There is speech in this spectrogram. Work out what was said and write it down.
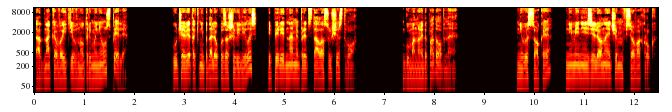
Однако войти внутрь мы не успели. Куча веток неподалеку зашевелилась, и перед нами предстало существо гуманоидоподобное. Невысокое, не менее зеленое, чем все вокруг.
